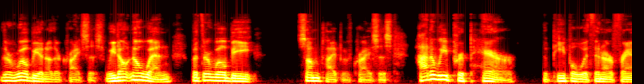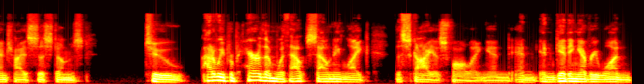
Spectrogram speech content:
there will be another crisis we don't know when but there will be some type of crisis how do we prepare the people within our franchise systems to how do we prepare them without sounding like the sky is falling and and and getting everyone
